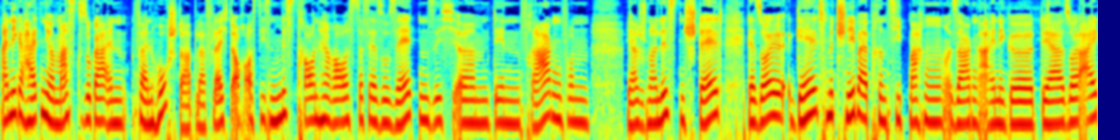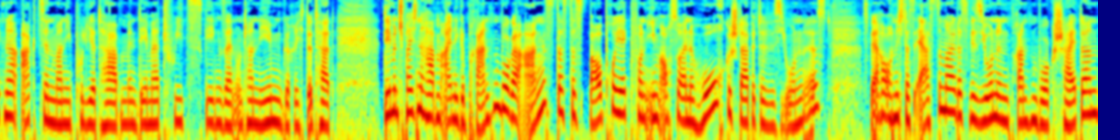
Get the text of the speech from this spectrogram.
Einige halten ja Musk sogar ein, für einen Hochstapler, vielleicht auch aus diesem Misstrauen heraus, dass er so selten sich ähm, den Fragen von ja, Journalisten stellt. Der soll Geld mit Schneeballprinzip machen, sagen einige. Der soll eigene Aktien manipuliert haben, indem er Tweets gegen sein Unternehmen gerichtet hat. Dementsprechend haben einige Brandenburger Angst, dass das Bauprojekt von ihm auch so eine hochgestapelte Vision ist. Es wäre auch nicht das erste Mal, dass Visionen in Brandenburg scheitern.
